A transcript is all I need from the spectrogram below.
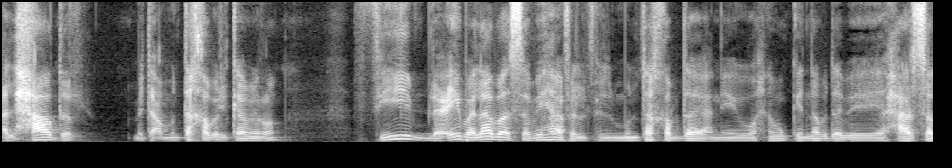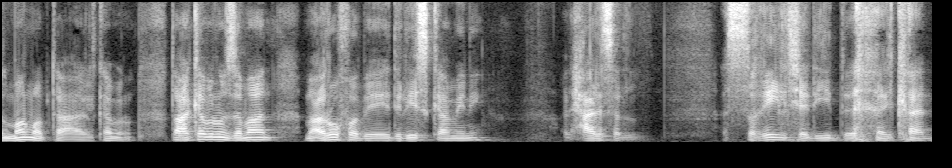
الحاضر بتاع منتخب الكاميرون في لعيبة لا بأس بها في في المنتخب ده يعني وإحنا ممكن نبدأ بحارس المرمى بتاع الكاميرون. طبعا الكاميرون زمان معروفة بإدريس كاميني الحارس ال- الصغير شديد كان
